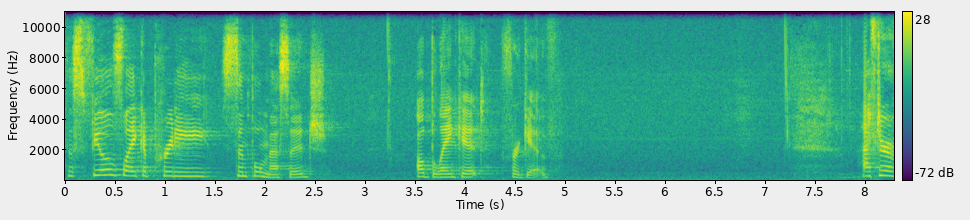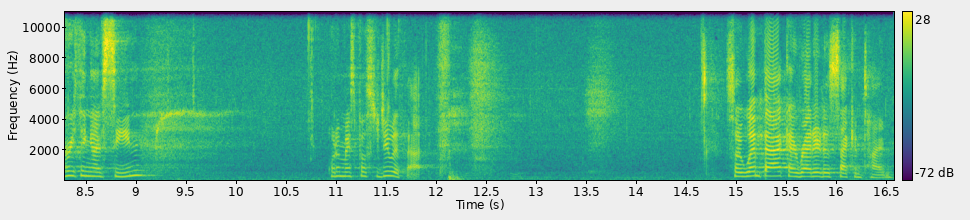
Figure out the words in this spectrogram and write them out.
this feels like a pretty simple message a blanket forgive. After everything I've seen, what am I supposed to do with that? So I went back, I read it a second time.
